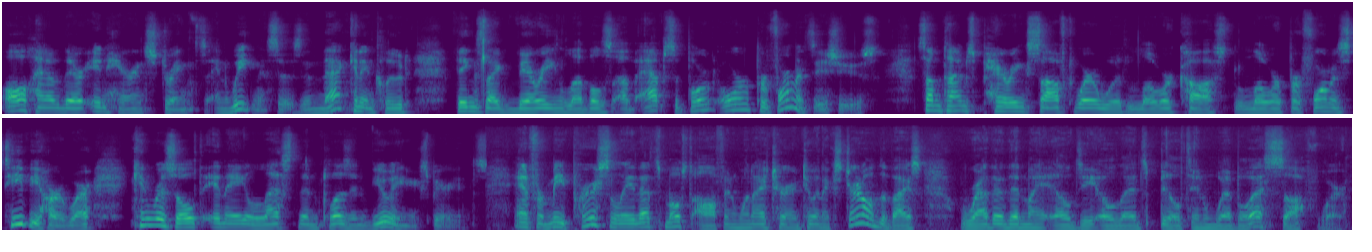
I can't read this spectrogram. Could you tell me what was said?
all have their inherent strengths and weaknesses, and that can include things like varying levels of app support or performance issues. Sometimes pairing software with lower cost, lower performance TV hardware can result in a less than pleasant viewing experience. And for me personally, that's most often when I turn to an external device rather than my LG OLED's built-in WebOS software.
